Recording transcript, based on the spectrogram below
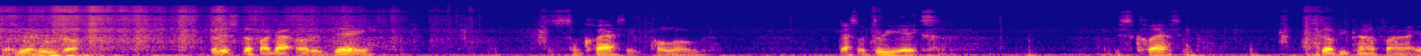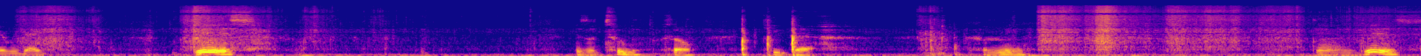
So yeah, here we go. So this stuff I got other day. Some classic polos. That's a 3X. It's classic. Stuff you kind of find every day. This is a two, so keep that for me. Then this,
